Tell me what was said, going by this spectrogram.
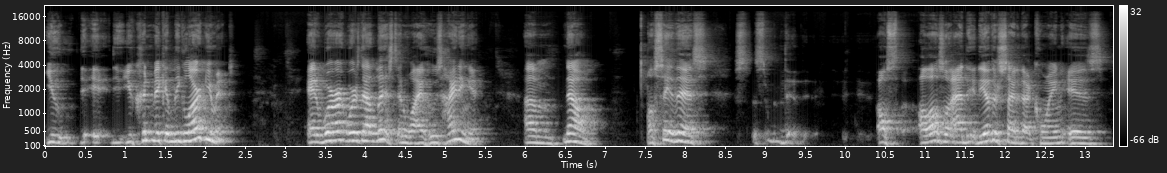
You, it, you couldn't make a legal argument. And where, where's that list and why? Who's hiding it? Um, now, I'll say this. I'll, I'll also add the other side of that coin is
